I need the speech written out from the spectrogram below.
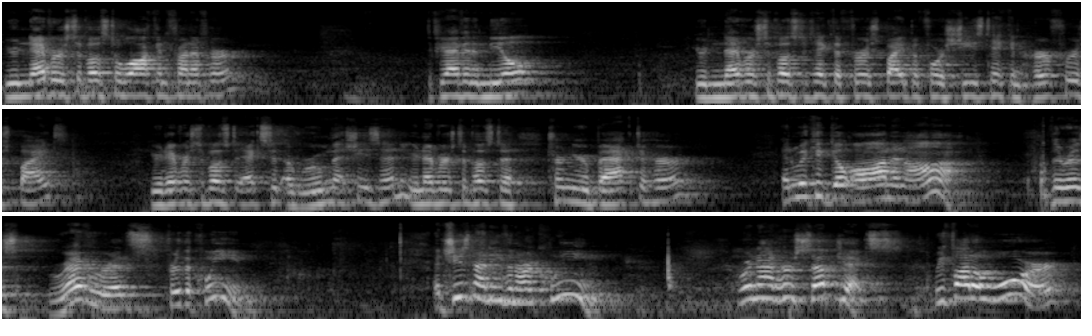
You're never supposed to walk in front of her. If you're having a meal, you're never supposed to take the first bite before she's taken her first bite. You're never supposed to exit a room that she's in. You're never supposed to turn your back to her. And we could go on and on. There is reverence for the queen. And she's not even our queen. We're not her subjects. We fought a war.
